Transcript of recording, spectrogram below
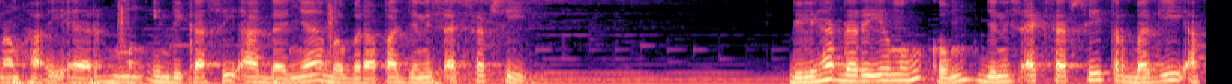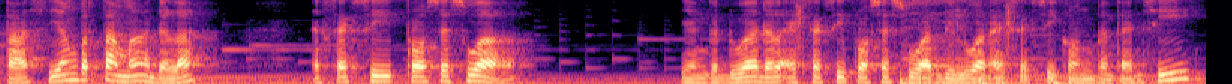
HIR mengindikasi adanya beberapa jenis eksepsi. Dilihat dari ilmu hukum, jenis eksepsi terbagi atas yang pertama adalah eksepsi prosesual. Yang kedua adalah eksepsi prosesual di luar eksepsi kompetensi.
